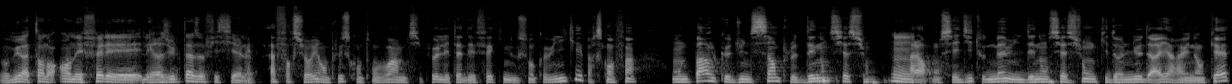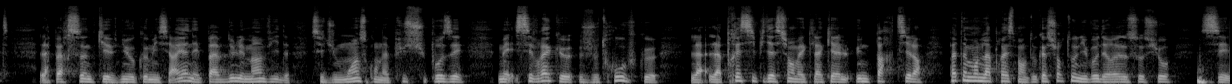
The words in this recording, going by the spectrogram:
il vaut mieux attendre en effet les, résultats officiels. A fortiori en plus quand on voit un petit peu l'état des faits qui nous sont communiqués, parce qu'enfin, on ne parle que d'une simple dénonciation. Hmm. Alors on s'est dit tout de même une dénonciation qui donne lieu derrière à une enquête. La personne qui est venue au commissariat n'est pas venue les mains vides. C'est du moins ce qu'on a pu supposer. Mais c'est vrai que je trouve que la, précipitation avec laquelle une partie, alors pas tellement de la presse, mais en tout cas surtout au niveau des réseaux sociaux, c'est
